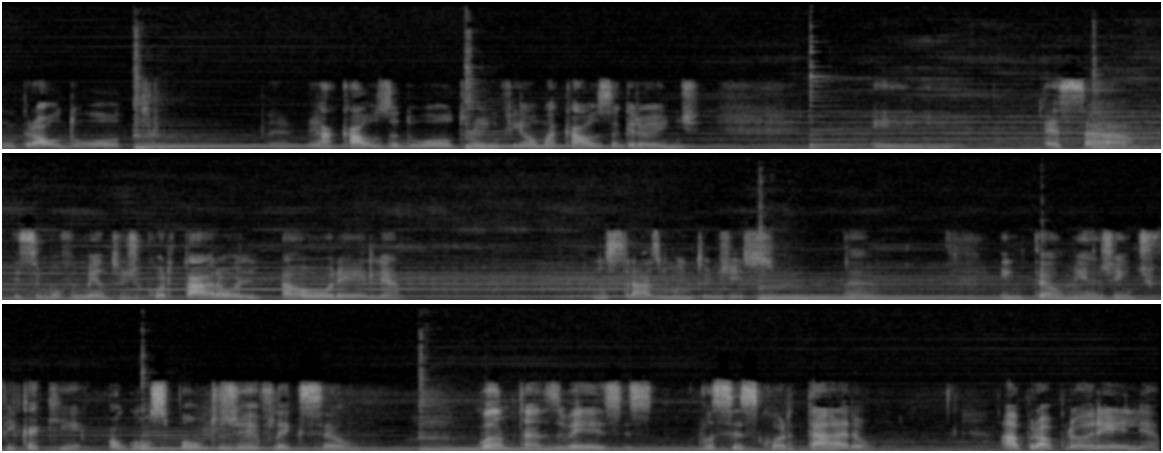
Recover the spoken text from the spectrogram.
em prol do outro. Né? A causa do outro, enfim, é uma causa grande. E essa, esse movimento de cortar a orelha nos traz muito disso, né? Então, minha gente, fica aqui alguns pontos de reflexão. Quantas vezes vocês cortaram a própria orelha.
